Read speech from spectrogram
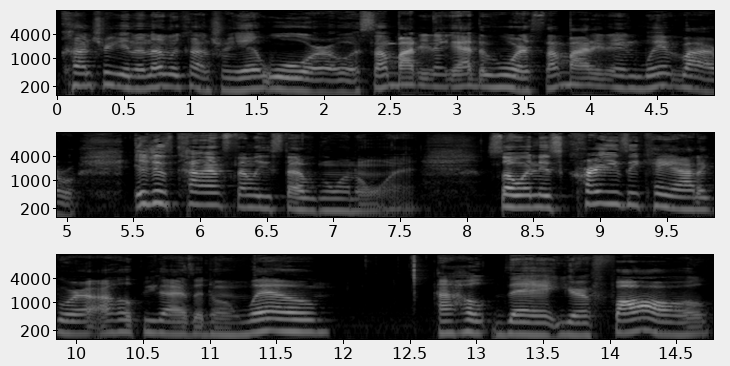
country in another country at war or somebody that got divorced, somebody that went viral. It's just constantly stuff going on. So in this crazy chaotic world, I hope you guys are doing well. I hope that your fall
